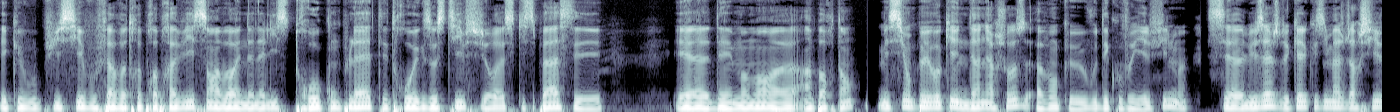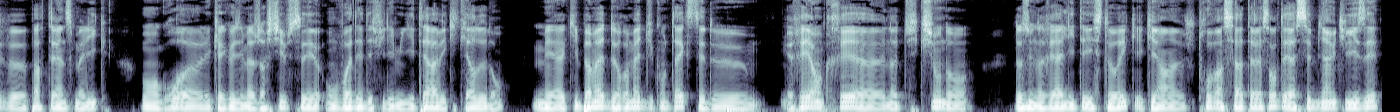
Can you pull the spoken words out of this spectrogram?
et que vous puissiez vous faire votre propre avis sans avoir une analyse trop complète et trop exhaustive sur euh, ce qui se passe et, et euh, des moments euh, importants. Mais si on peut évoquer une dernière chose avant que vous découvriez le film, c'est l'usage de quelques images d'archives par Terrence Malick. En gros, les quelques images d'archives, c'est on voit des défilés militaires avec Hitler dedans, mais qui permettent de remettre du contexte et de réancrer euh, notre fiction dans, une réalité historique et qui est, je trouve, assez intéressante et assez bien utilisée,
